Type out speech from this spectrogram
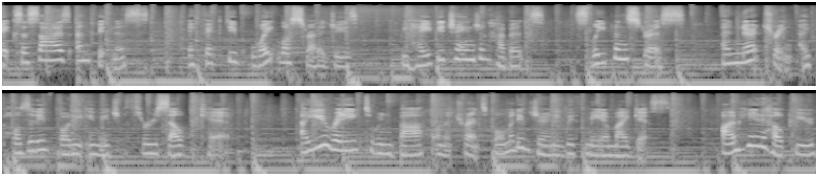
exercise and fitness, effective weight loss strategies, behavior change and habits, sleep and stress, and nurturing a positive body image through self care. Are you ready to embark on a transformative journey with me and my guests? I'm here to help you.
